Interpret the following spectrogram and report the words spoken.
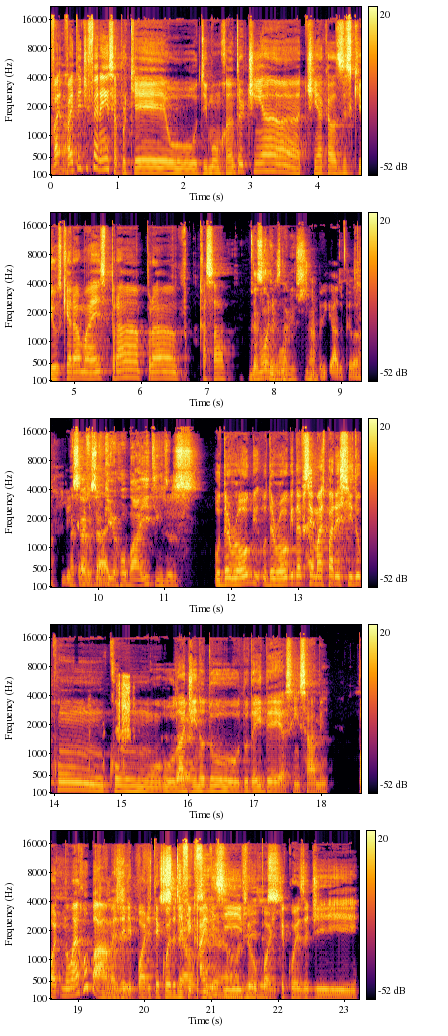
vai, Ah. vai ter diferença, porque o Demon Hunter tinha, tinha aquelas skills que era mais pra, pra caçar demônios, né? Caça-demônios. Ah, obrigado pela Mas você vai fazer o quê? Roubar itens dos. O The Rogue, o The Rogue deve ser mais parecido com, com o ladino do do D&D, assim, sabe? Pode, não é roubar, mas de ele pode ter coisa de ficar invisível, armadilhas. pode ter coisa de,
